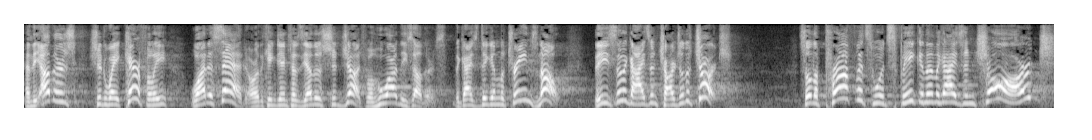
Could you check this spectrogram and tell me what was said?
and the others should weigh carefully what is said. Or the King James says the others should judge. Well, who are these others? The guys digging latrines? No. These are the guys in charge of the church. So the prophets would speak, and then the guys in charge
